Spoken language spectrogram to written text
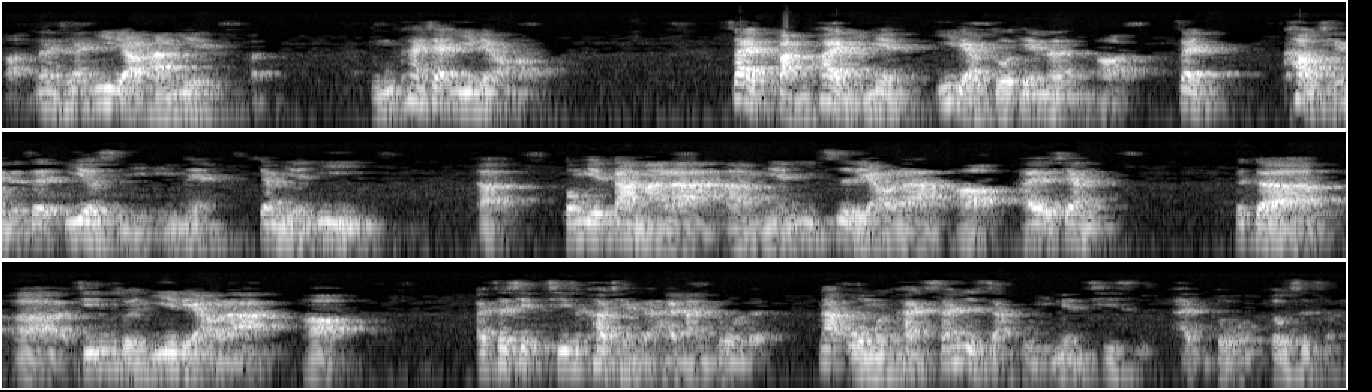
啊。那你看医疗行业，我们看一下医疗啊，在板块里面，医疗昨天呢啊在。靠前的这一二十米里面，像免疫啊、工业大麻啦啊、免疫治疗啦啊，还有像这个啊精准医疗啦啊，而这些其实靠前的还蛮多的。那我们看三日涨幅里面，其实很多都是什么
